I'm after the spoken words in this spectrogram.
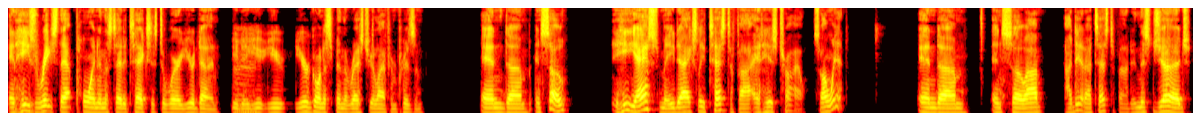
and he's reached that point in the state of Texas to where you're done. You know, Mm. you you you're going to spend the rest of your life in prison. And um, and so he asked me to actually testify at his trial. So I went. And um, and so I I did. I testified. And this judge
